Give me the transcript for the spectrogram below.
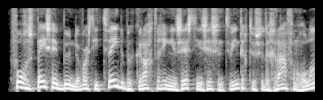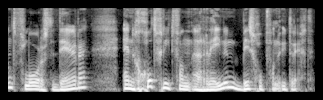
Volgens P.C. Bunder was die tweede bekrachtiging in 1626 tussen de graaf van Holland, Floris III, en Godfried van Renen, bisschop van Utrecht.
